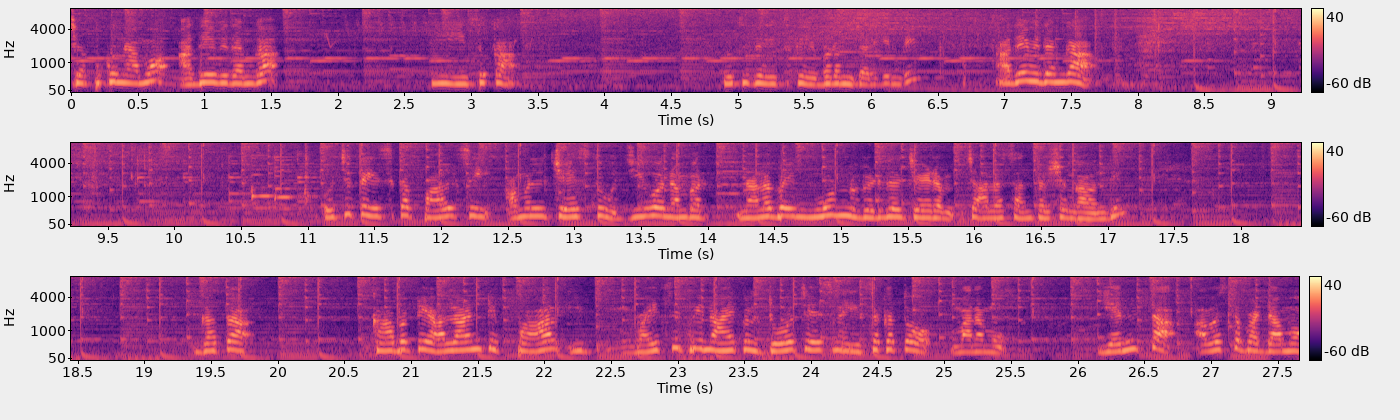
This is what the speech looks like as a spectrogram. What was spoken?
చెప్పుకున్నామో అదేవిధంగా ఈ ఇసుక ఉచిత ఇసుక ఇవ్వడం జరిగింది. అదేవిధంగా ఉచిత ఇసుక పాలసీ అమలు చేస్తూ జీవో నంబర్ నలభై మూడును విడుదల చేయడం చాలా సంతోషంగా ఉంది. గత కాబట్టి అలాంటి పాల్ వైసీపీ నాయకులు దోచేసిన ఇసుకతో మనము ఎంత అవస్థపడ్డామో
